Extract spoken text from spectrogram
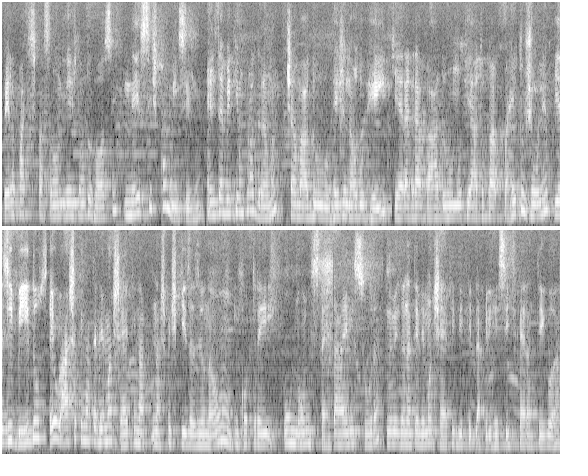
pela participação de Reginaldo Rossi nesses comícios, né? Ele também tinha um programa chamado Reginaldo Rei, que era gravado no Teatro Barreto Júnior e exibido, eu acho que na TV Manchete, na, nas pesquisas eu não encontrei o nome certo da emissora, se não me engano, a TV Manchete, de, daquele Recife, que era a antiga,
